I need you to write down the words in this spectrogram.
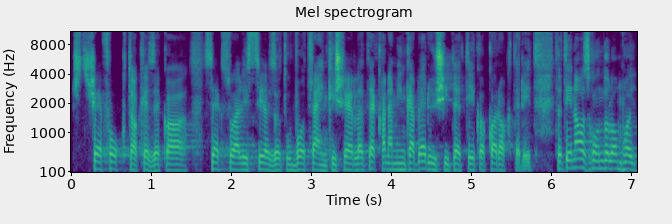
se fogtak ezek a szexuális célzatú botránykísérletek, hanem inkább erősítették a karakterét. Tehát én azt gondolom, hogy,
